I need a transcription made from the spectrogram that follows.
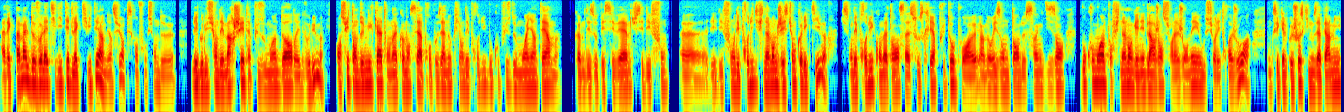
avec pas mal de volatilité de l'activité, hein, bien sûr, puisqu'en fonction de l'évolution des marchés, tu as plus ou moins d'ordre et de volume. Ensuite, en 2004, on a commencé à proposer à nos clients des produits beaucoup plus de moyen terme, comme des OPCVM, tu sais, des fonds, euh, des, des, fonds, des produits finalement de gestion collective, qui sont des produits qu'on a tendance à souscrire plutôt pour euh, un horizon de temps de 5-10 ans, beaucoup moins pour finalement gagner de l'argent sur la journée ou sur les trois jours. Donc c'est quelque chose qui nous a permis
